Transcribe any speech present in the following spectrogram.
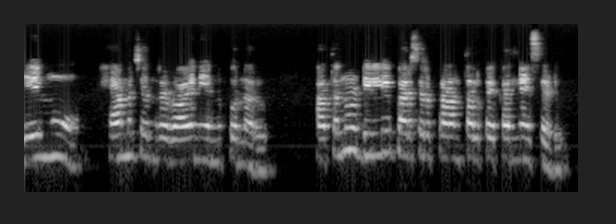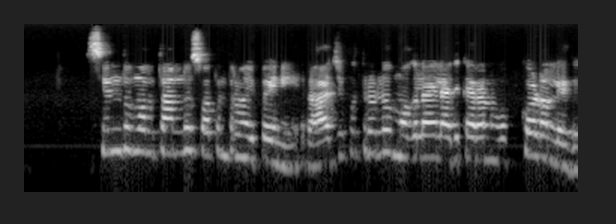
హేము హేమచంద్ర రాయ్ని ఎన్నుకున్నారు. అతను ఢిల్లీ పరిసర ప్రాంతాలపై కన్నేశాడు. సింధు ముల్తాన్లు స్వతంత్రం అయిపోయినాయి. రాజపుత్రులు మొఘలాయుల అధికారాన్ని ఒప్పుకోవడం లేదు.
